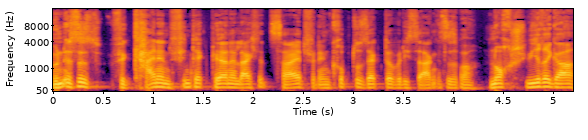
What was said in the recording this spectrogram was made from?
Nun ist es für keinen Fintech-Player eine leichte Zeit. Für den Kryptosektor würde ich sagen, ist es aber noch schwieriger.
